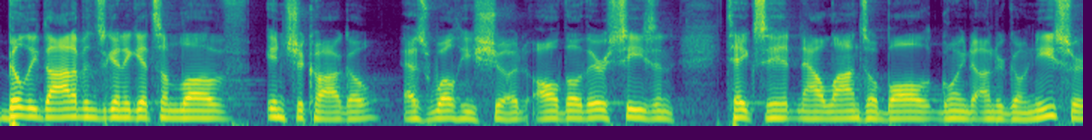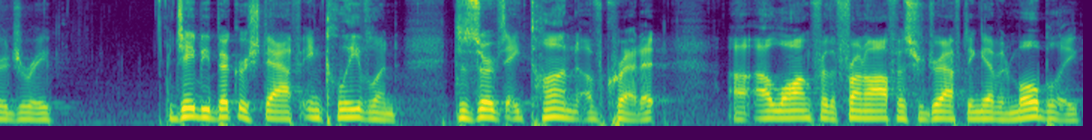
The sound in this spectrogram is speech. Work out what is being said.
Billy Donovan's going to get some love in Chicago, as well he should, although their season takes a hit now. Lonzo Ball going to undergo knee surgery. JB Bickerstaff in Cleveland deserves a ton of credit, uh, along for the front office for drafting Evan Mobley.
